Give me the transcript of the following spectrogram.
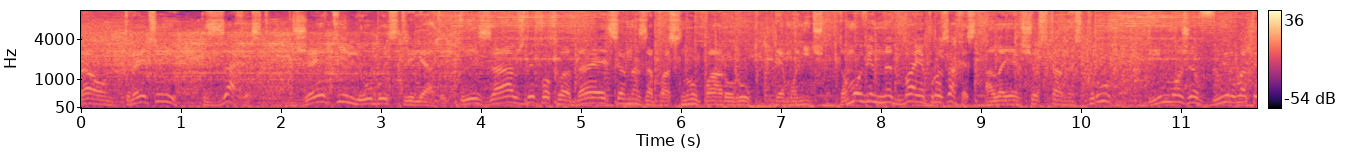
Раунд третій захист. Джекі любить стріляти і завжди покладається на запасну пару рук демонічно. Тому він не дбає про захист. Але якщо стане скрутно, він може вирвати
